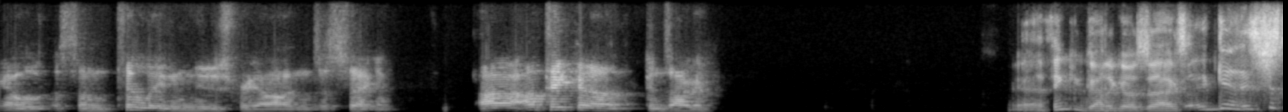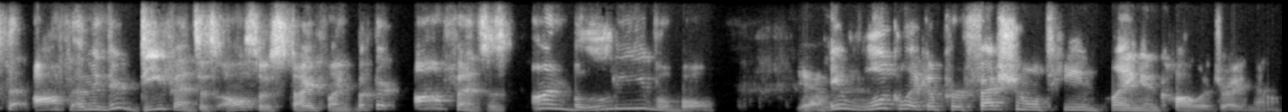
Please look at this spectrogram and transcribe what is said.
Got some titillating news for y'all in just a second. Uh, I'll take uh, Gonzaga. Yeah, I think you got to go Zags. Again, it's just the off. I mean, their defense is also stifling, but their offense is unbelievable. Yeah. They look like a professional team playing in college right now.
